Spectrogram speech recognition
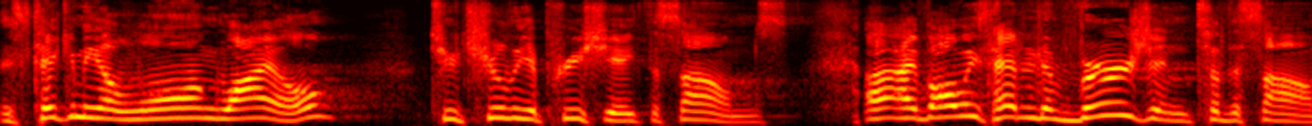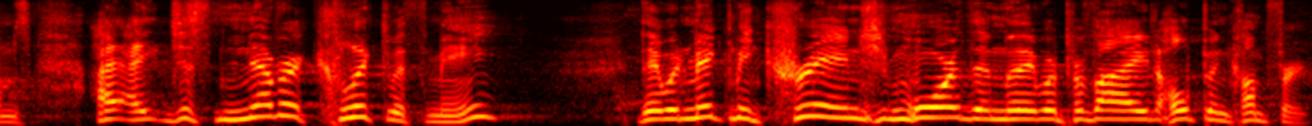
it's taken me a long while to truly appreciate the Psalms. I've always had an aversion to the Psalms. I, I, just never clicked with me. They would make me cringe more than they would provide hope and comfort.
